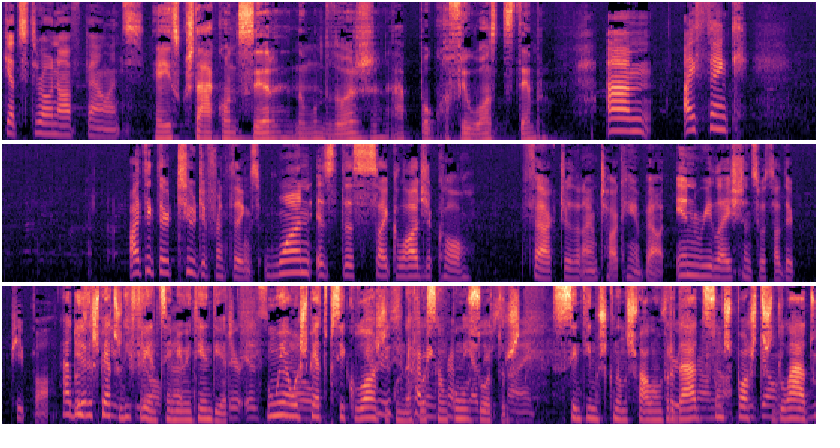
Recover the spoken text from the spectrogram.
gets thrown off balance. É isso que está a acontecer no mundo de hoje. Há pouco referiu o 11 de setembro. Um, I think I think there are two different things. One is the psychological factor that I'm talking about in relations with other Há dois aspectos diferentes, em meu entender. Um é o aspecto psicológico na relação com os outros. Se sentimos que não nos falam verdade, somos postos de lado,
